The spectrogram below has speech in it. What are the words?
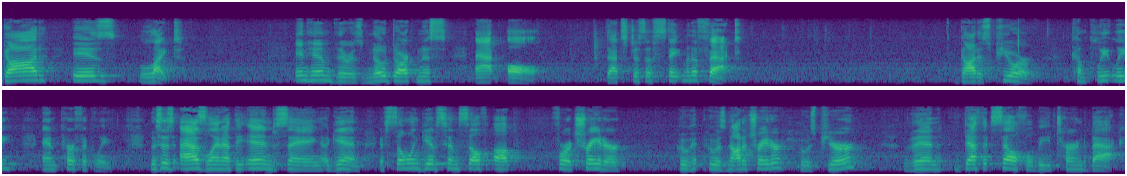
God is light. In him there is no darkness at all. That's just a statement of fact. God is pure, completely and perfectly. This is Aslan at the end saying, again, if someone gives himself up for a traitor who, who is not a traitor, who is pure, then death itself will be turned back.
